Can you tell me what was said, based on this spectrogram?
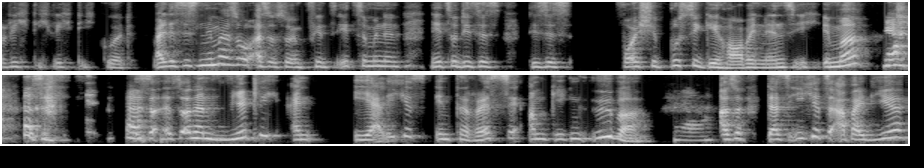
richtig, richtig gut. Weil es ist nicht mehr so, also so empfinde ich zumindest, nicht so dieses, dieses falsche Bussige habe, nenne ich immer. Ja. Also, also, sondern wirklich ein ehrliches Interesse am Gegenüber. Ja. Also, dass ich jetzt auch bei dir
